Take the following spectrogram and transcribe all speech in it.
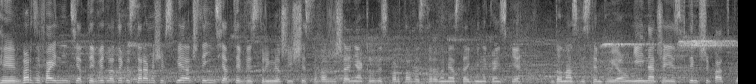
y, bardzo fajne inicjatywy, dlatego staramy się wspierać te inicjatywy, z którymi oczywiście stowarzyszenia, kluby sportowe z terenu miasta i gminy końskie do nas występują. Nie inaczej jest w tym przypadku.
